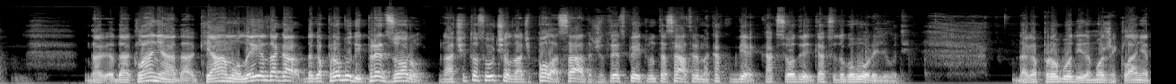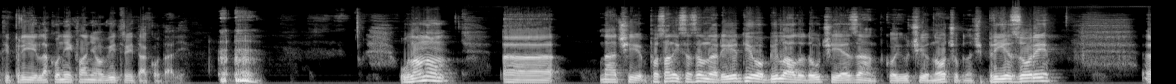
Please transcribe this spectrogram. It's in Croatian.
da, da klanja da kjamu lejl da ga, da ga probudi pred zoru. Znači to se učilo znači pola sata, 45 minuta, sat vremena, kako gdje, kako se odredi, kako se dogovori ljudi. Da ga probudi da može klanjati prije ili ako nije klanjao vitre i tako dalje. Uglavnom, uh, znači, poslanik sam sam naredio Bilalo da uči jezan koji je učio noću, znači prije zori, uh,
